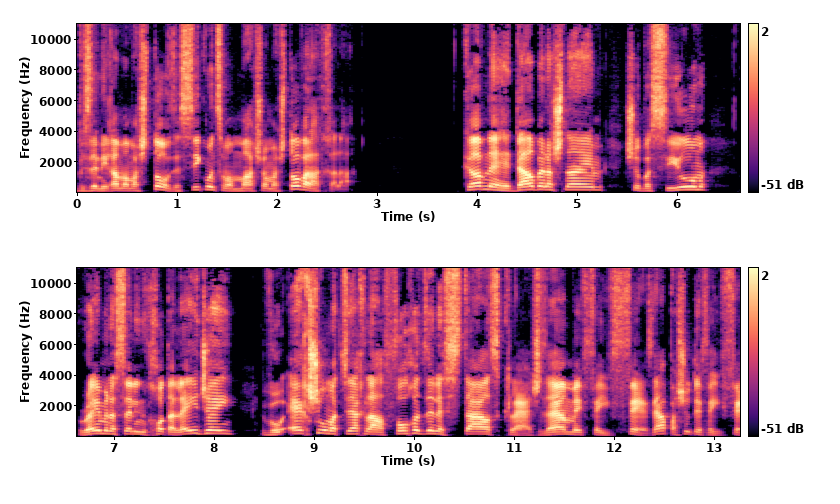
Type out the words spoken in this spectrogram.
וזה נראה ממש טוב, זה sequence ממש ממש טוב על ההתחלה. קרב נהדר בין השניים, שבסיום ריי מנסה לנחות על AJ, והוא איכשהו מצליח להפוך את זה ל Styles Clash, זה היה יפהפה, זה היה פשוט יפהפה.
